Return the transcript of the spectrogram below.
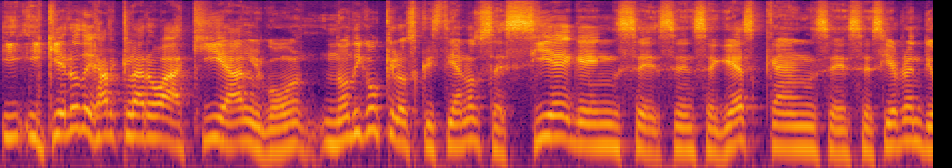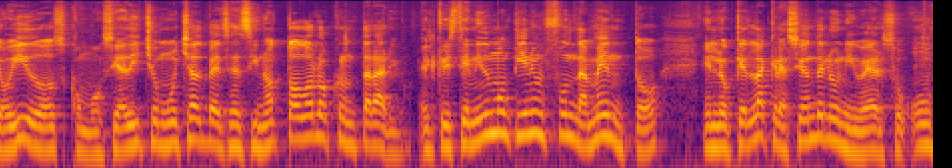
Y, quiero dejar claro aquí algo. No digo que los cristianos se cieguen, se, se enseguezcan, se, se, cierren de oídos, como se ha dicho muchas veces, sino todo lo contrario. El cristianismo tiene un fundamento en lo que es la creación del universo, un,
